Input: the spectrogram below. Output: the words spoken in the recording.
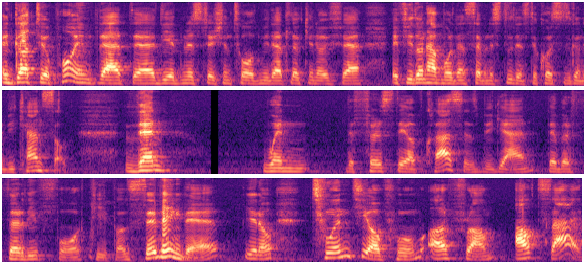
it got to a point that uh, the administration told me that, look, you know, if, if you don't have more than seven students, the course is going to be canceled. Then when the first day of classes began, there were 34 people sitting there, you know, 20 of whom are from outside,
